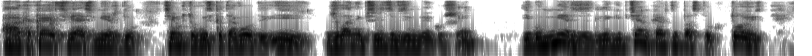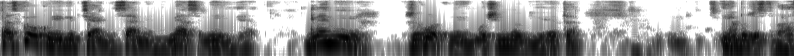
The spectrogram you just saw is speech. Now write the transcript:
А какая связь между тем, что вы скотоводы, и желанием поселиться в земле Гошен? Ибо мерзость для египтян каждый поступ. То есть, поскольку египтяне сами они мясо не едят, для них животные, очень многие, это их божества,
